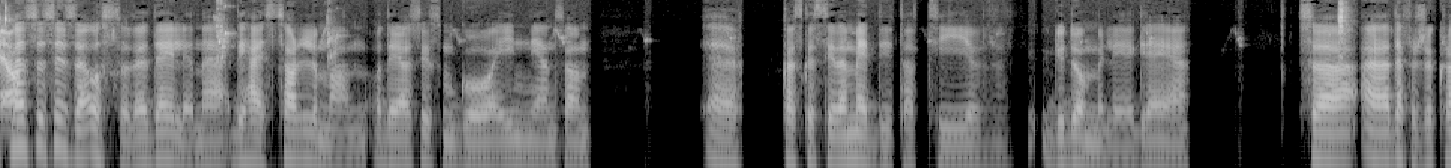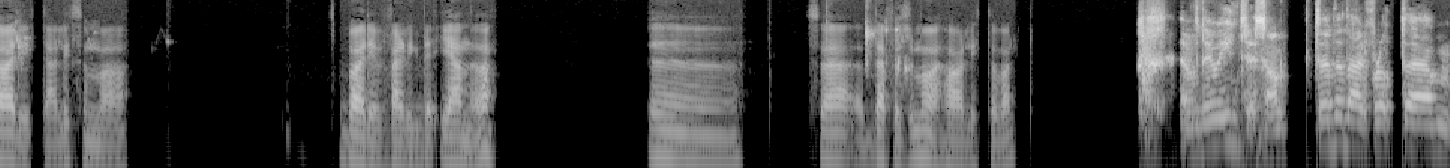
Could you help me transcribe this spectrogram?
Ja. Men så syns jeg også det er deilig med de her salmene, og det å liksom gå inn i en sånn eh, Hva skal jeg si, det meditativ, guddommelig greie. Så eh, derfor så klarer ikke jeg liksom å bare velge det ene, da. Eh, så jeg, derfor så må jeg ha litt av alt. Det er jo interessant det der, for at um,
